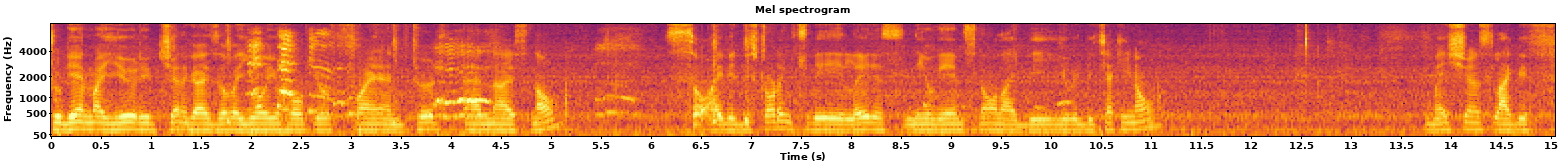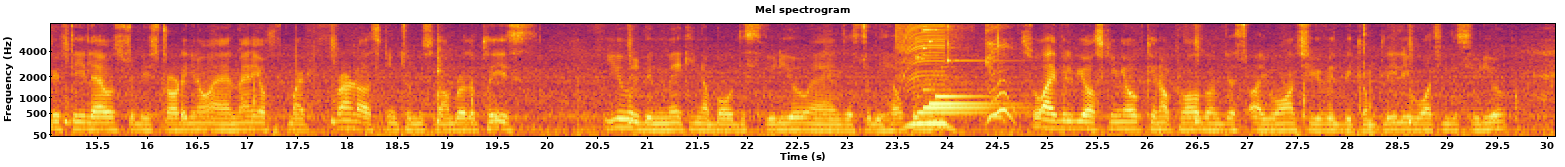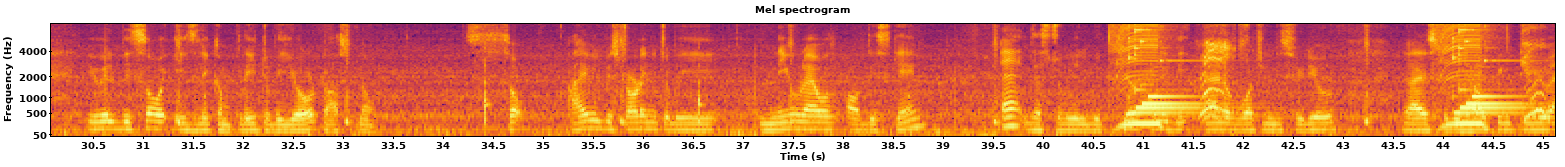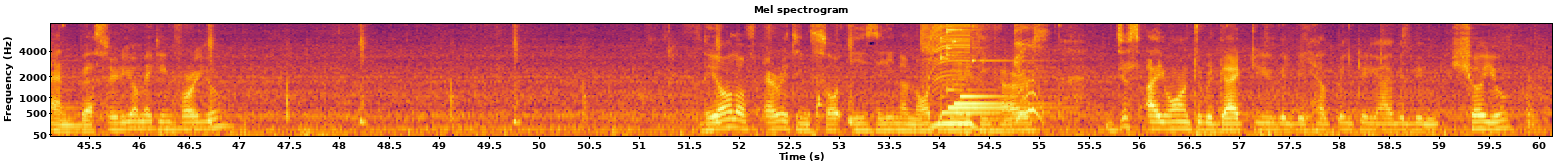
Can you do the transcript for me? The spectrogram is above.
to again my youtube channel guys. Over here you hope you're fine and good and nice now. So i will be starting to be latest new games now like be you will be checking now. Missions like the 50 levels to be starting you know and many of my friend asking to me so brother please you will be making about this video and just to be helping so i will be asking okay no problem. Just i want you will be completely watching this video you will be so easily complete to be your task now. So i will be starting to be new level of this game. And just to will be carefully be end of watching this video guys to be helping to you and best video making for you. They all of everything so easily no not anything hurts. Just i want to be guide to you will be helping to you i will be show you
